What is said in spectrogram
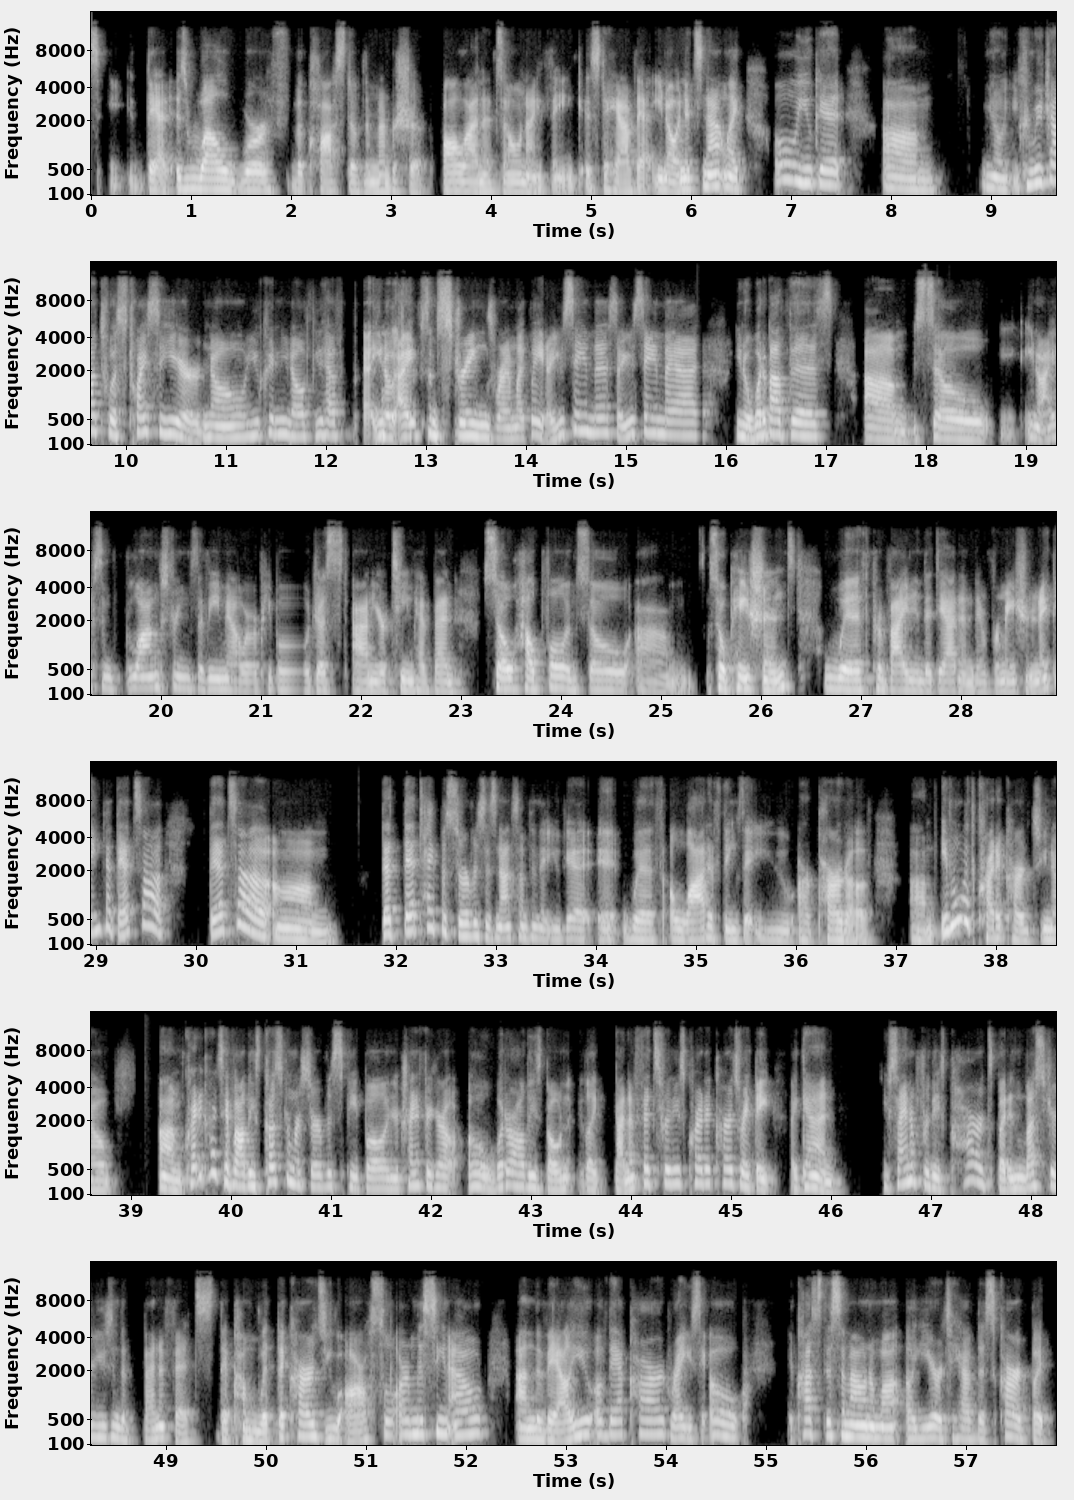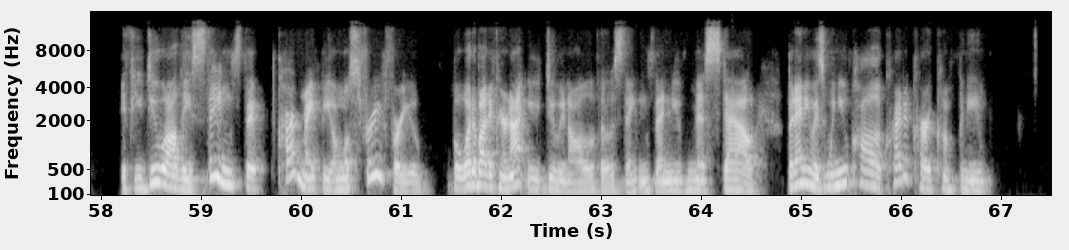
that is well worth the cost of the membership all on its own i think is to have that you know and it's not like oh you get um you know you can reach out to us twice a year no you can you know if you have you know i have some strings where i'm like wait are you saying this are you saying that you know what about this um, so, you know, I have some long strings of email where people just on your team have been so helpful and so um, so patient with providing the data and the information. And I think that that's a that's a um, that that type of service is not something that you get it with a lot of things that you are part of. Um, even with credit cards, you know, um, credit cards have all these customer service people, and you're trying to figure out, oh, what are all these bon- like benefits for these credit cards, right? They again, you sign up for these cards, but unless you're using the benefits that come with the cards, you also are missing out on the value of that card, right? You say, oh, it costs this amount a, month, a year to have this card, but if you do all these things, the card might be almost free for you. But what about if you're not doing all of those things? Then you've missed out. But, anyways, when you call a credit card company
